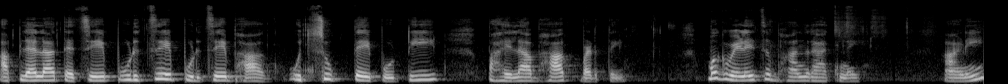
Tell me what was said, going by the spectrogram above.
आपल्याला त्याचे पुढचे पुढचे भाग उत्सुकतेपोटी पाहायला भाग पडते. मग वेळेचं भान राहत नाही आणि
